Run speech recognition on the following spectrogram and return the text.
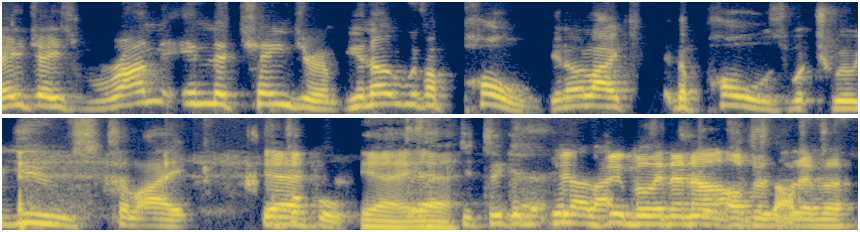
JJ's run in the changing room, you know, with a pole, you know, like the poles which we'll use to like Yeah. football. Yeah. Yeah. To, to get, you know, like, Dribble in and out of drills it, stuff. whatever.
